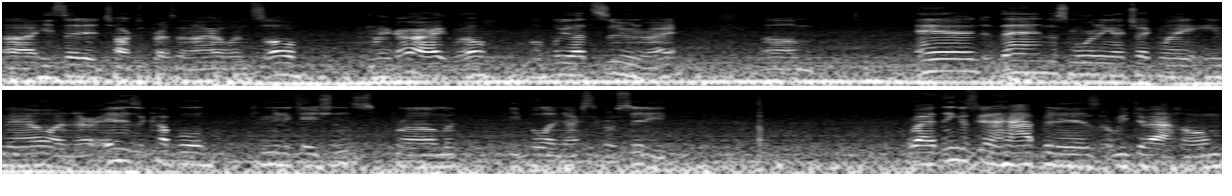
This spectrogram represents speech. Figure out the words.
uh, he said he'd talk to President Ireland, so I'm like, all right, well, hopefully that's soon, right? Um, and then this morning I checked my email, and there is a couple communications from people in Mexico City. What I think is going to happen is a week of at home,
